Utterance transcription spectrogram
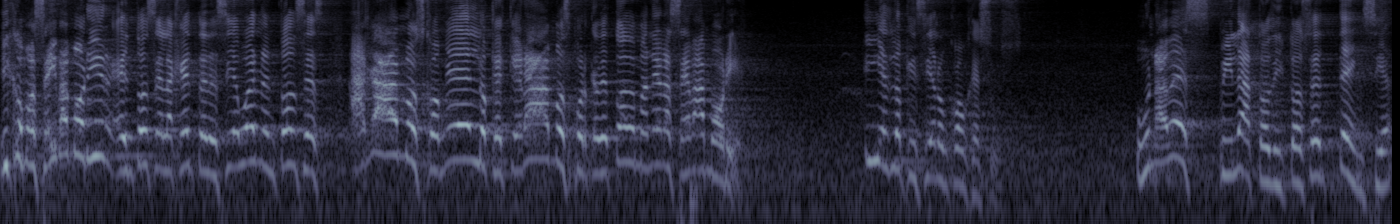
Y como se iba a morir, entonces la gente decía, bueno, entonces hagamos con él lo que queramos porque de todas maneras se va a morir. Y es lo que hicieron con Jesús. Una vez Pilato dictó sentencia,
